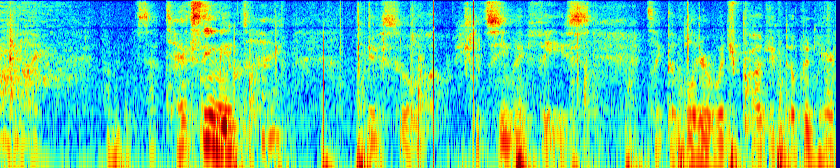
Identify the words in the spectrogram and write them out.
I'm like, stop texting me. What the heck? Okay, so you can see my face. It's like the Blair Witch Project up in here.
